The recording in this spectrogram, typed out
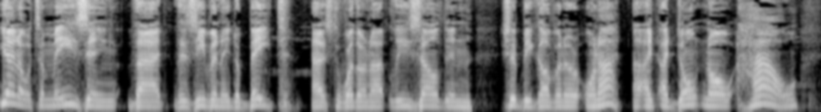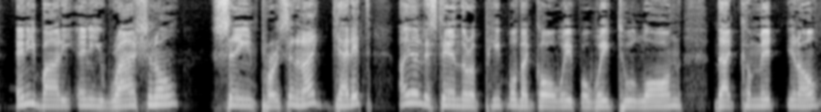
Yeah, no, it's amazing that there's even a debate as to whether or not Lee Zeldin should be governor or not. I, I don't know how anybody, any rational, sane person, and I get it. I understand there are people that go away for way too long that commit, you know,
